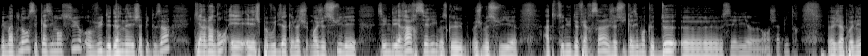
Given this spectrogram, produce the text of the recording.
mais maintenant c'est quasiment sûr au vu des derniers chapitres tout ça qu'ils reviendront. Et, et je peux vous dire que là, je- moi, je suis les. C'est une des rares séries parce que je me suis euh, abstenu de faire ça. Je suis quasiment que deux euh, séries euh, en chapitres euh, japonais.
